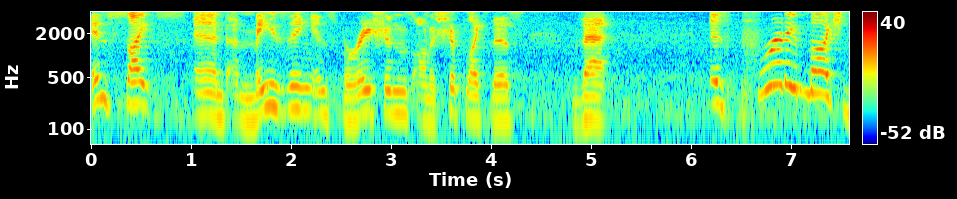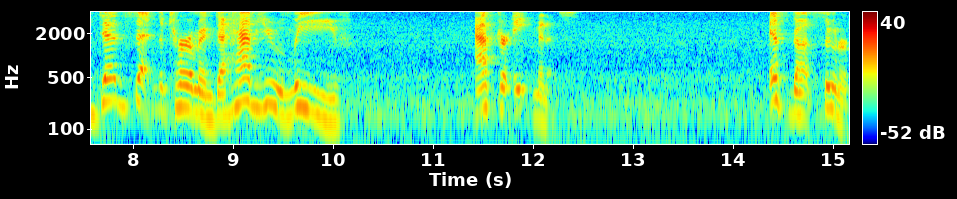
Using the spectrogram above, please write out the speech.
insights and amazing inspirations on a ship like this that is pretty much dead set determined to have you leave after eight minutes. If not sooner.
